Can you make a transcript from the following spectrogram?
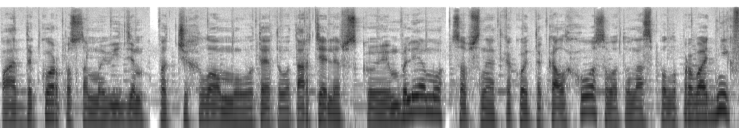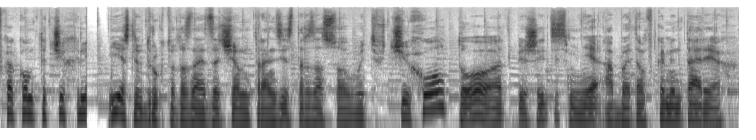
под корпусом мы видим под чехлом вот эту вот артиллерскую эмблему. Собственно, это какой-то колхоз, вот у нас полупроводник в каком-то чехле. Если вдруг кто-то знает, зачем транзистор засовывать в чехол, то отпишитесь мне об этом в комментариях.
